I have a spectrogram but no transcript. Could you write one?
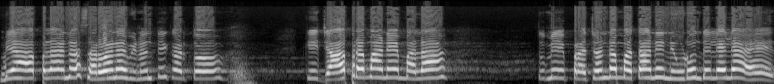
मी आपल्याला सर्वांना विनंती करतो की ज्याप्रमाणे मला तुम्ही प्रचंड मताने निवडून दिलेले आहेत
